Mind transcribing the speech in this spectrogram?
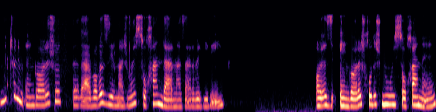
می‌تونیم انگارش رو در واقع زیر مجموعه سخن در نظر بگیریم؟ آیا انگارش خودش نوعی سخنه؟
